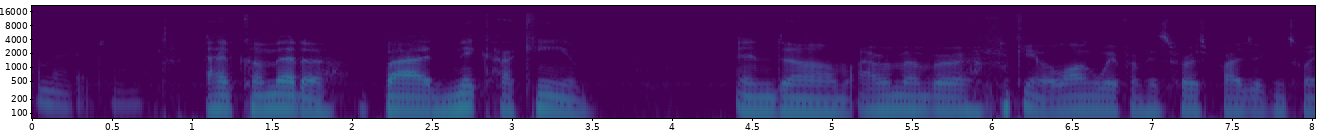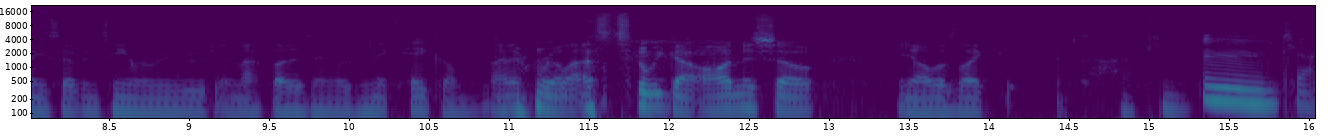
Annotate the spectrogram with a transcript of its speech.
Come child. I had Cometa by Nick Hakim. And um, I remember came a long way from his first project in 2017 when we reviewed it, and I thought his name was Nick Hakem. I didn't realize till we got on the show, and y'all was like, "It's Hakim." Mm, child.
